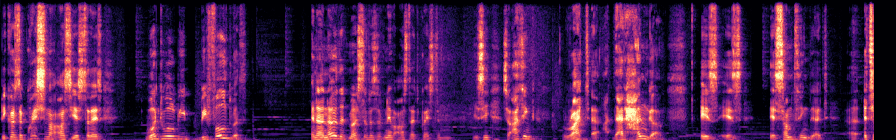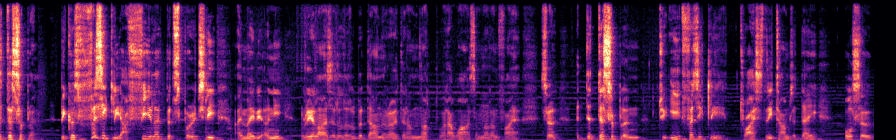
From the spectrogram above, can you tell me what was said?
Because the question I asked yesterday is, what will we be filled with? And I know that most of us have never asked that question. You see, so I think right uh, that hunger is is is something that uh, it's a discipline because physically I feel it, but spiritually I maybe only realize it a little bit down the road that I'm not what I was. I'm not on fire. So uh, the discipline to eat physically twice, three times a day, also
